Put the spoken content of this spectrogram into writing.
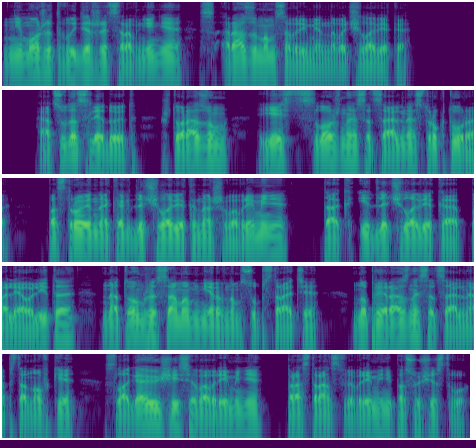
не может выдержать сравнение с разумом современного человека. Отсюда следует, что разум есть сложная социальная структура, построенная как для человека нашего времени, так и для человека палеолита на том же самом нервном субстрате, но при разной социальной обстановке, слагающейся во времени, пространстве времени по существу.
